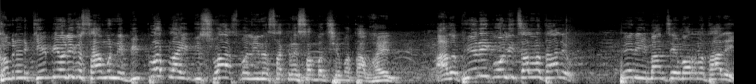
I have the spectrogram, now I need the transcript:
कमरेड केपी ओलीको सामुन्ने विप्लवलाई विश्वासमा लिन सक्ने सम्म क्षमता भएन। आज फेरि गोली चल्न थाल्यो फेरि मान्छे मर्न थाले।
